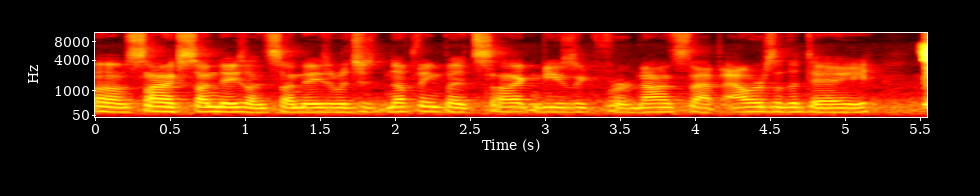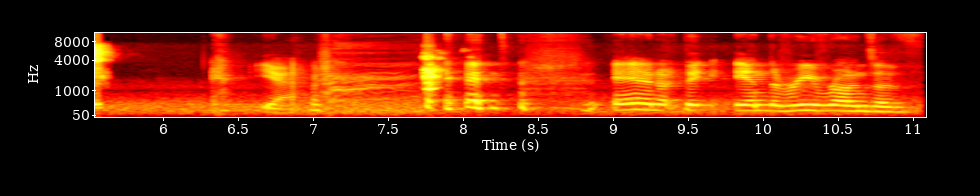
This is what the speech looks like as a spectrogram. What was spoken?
Um, Sonic Sundays on Sundays, which is nothing but Sonic music for nonstop hours of the day. yeah, and and the and the reruns of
